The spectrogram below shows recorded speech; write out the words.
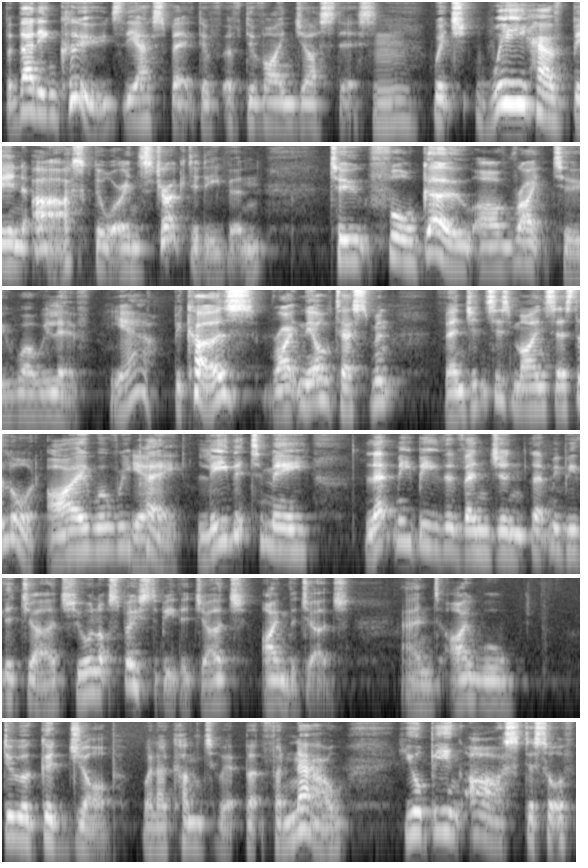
But that includes the aspect of, of divine justice, mm. which we have been asked or instructed even to forego our right to while we live. Yeah. Because, right in the Old Testament, vengeance is mine, says the Lord. I will repay. Leave it to me. Let me be the vengeance. Let me be the judge. You're not supposed to be the judge. I'm the judge. And I will do a good job when I come to it. But for now, you're being asked to sort of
